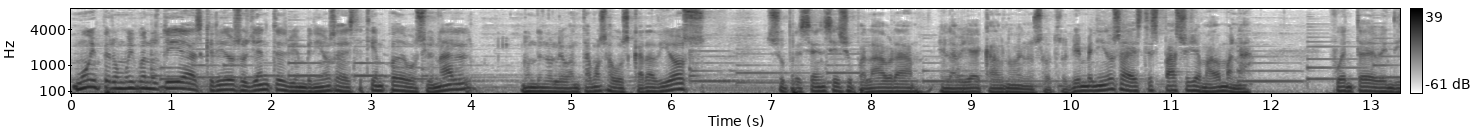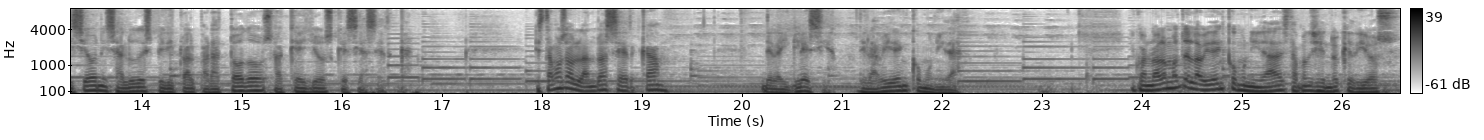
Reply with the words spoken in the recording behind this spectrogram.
Muy pero muy buenos días queridos oyentes, bienvenidos a este tiempo devocional donde nos levantamos a buscar a Dios, su presencia y su palabra en la vida de cada uno de nosotros. Bienvenidos a este espacio llamado Maná, fuente de bendición y salud espiritual para todos aquellos que se acercan. Estamos hablando acerca de la iglesia, de la vida en comunidad. Y cuando hablamos de la vida en comunidad estamos diciendo que Dios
